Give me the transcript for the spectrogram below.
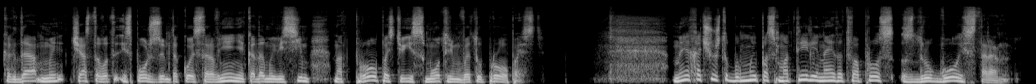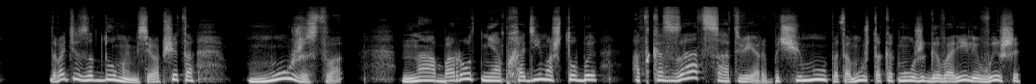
когда мы часто вот используем такое сравнение, когда мы висим над пропастью и смотрим в эту пропасть. Но я хочу, чтобы мы посмотрели на этот вопрос с другой стороны. Давайте задумаемся. Вообще-то мужество, наоборот, необходимо, чтобы отказаться от веры. Почему? Потому что, как мы уже говорили выше,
